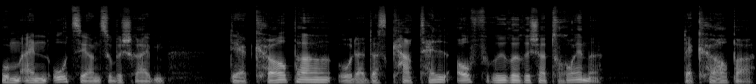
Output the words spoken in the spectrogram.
um einen Ozean zu beschreiben. Der Körper oder das Kartell aufrührerischer Träume. Der Körper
